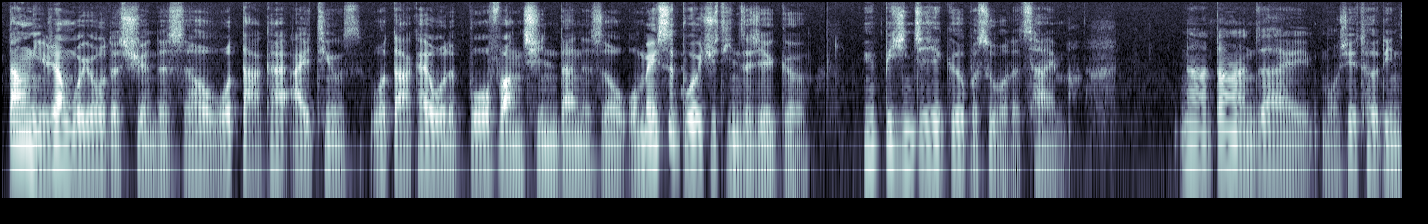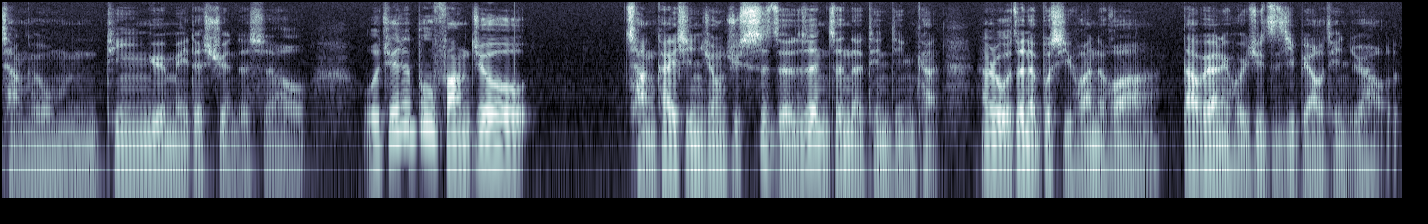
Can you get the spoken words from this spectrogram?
当你让我有的选的时候，我打开 iTunes，我打开我的播放清单的时候，我没事不会去听这些歌，因为毕竟这些歌不是我的菜嘛。那当然，在某些特定场合，我们听音乐没得选的时候，我觉得不妨就敞开心胸去试着认真的听听看。那如果真的不喜欢的话，大不了你回去自己不要听就好了，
